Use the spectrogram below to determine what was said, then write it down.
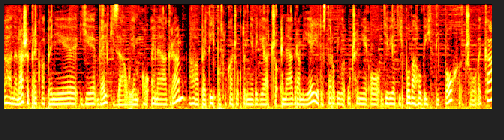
Na naše prekvapenie je veľký záujem o Enneagram. Pre tých poslucháčov, ktorí nevedia, čo Enneagram je, je to starobilé učenie o deviatich povahových typoch človeka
